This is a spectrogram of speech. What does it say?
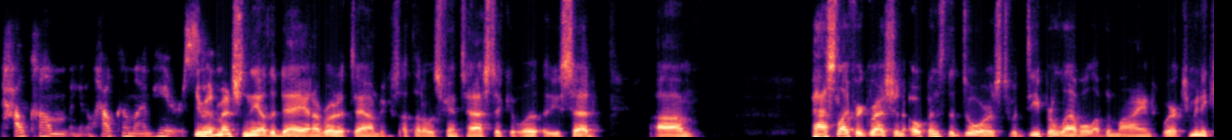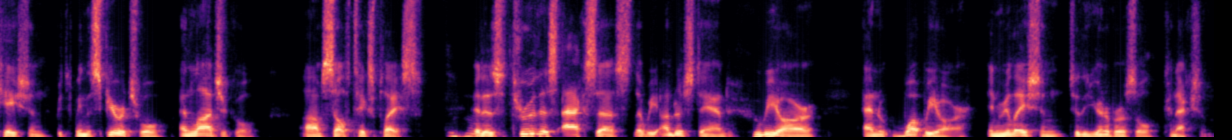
how come you know how come I'm here. So, you had mentioned the other day and I wrote it down because I thought it was fantastic. It was you said um, Past life regression opens the doors to a deeper level of the mind where communication between the spiritual and logical um, self takes place. Mhm. It is through this access that we understand who we are and what we are in relation to the universal connection.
